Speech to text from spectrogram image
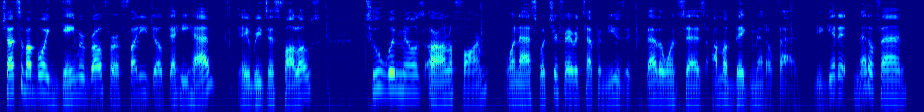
Shout out to my boy Gamer Bro for a funny joke that he had. It reads as follows. Two windmills are on a farm. One asks, What's your favorite type of music? The other one says, I'm a big metal fan. You get it? Metal fan,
